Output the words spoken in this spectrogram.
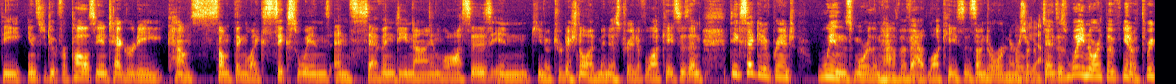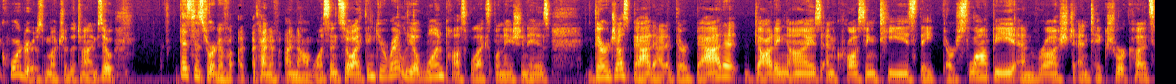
the Institute for Policy Integrity counts something like six wins and seventy nine losses in, you know, traditional administrative law cases, and the executive branch wins more than half of ad law cases under ordinary oh, circumstances, yeah. way north of, you know, three quarters much of the time. So, this is sort of a, a, kind of anomalous. And so I think you're right, Leah. One possible explanation is they're just bad at it. They're bad at dotting I's and crossing T's. They are sloppy and rushed and take shortcuts.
